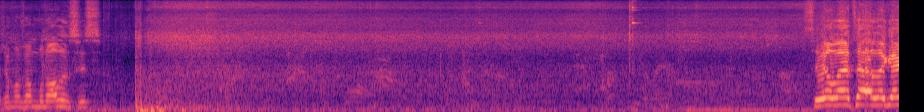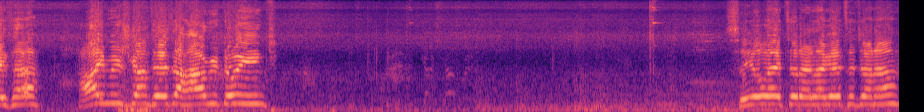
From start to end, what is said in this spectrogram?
Hocam o zaman bunu alın siz. See you later alligator. Hi Müjgan teyze, how are you doing? See you later alligator cana.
